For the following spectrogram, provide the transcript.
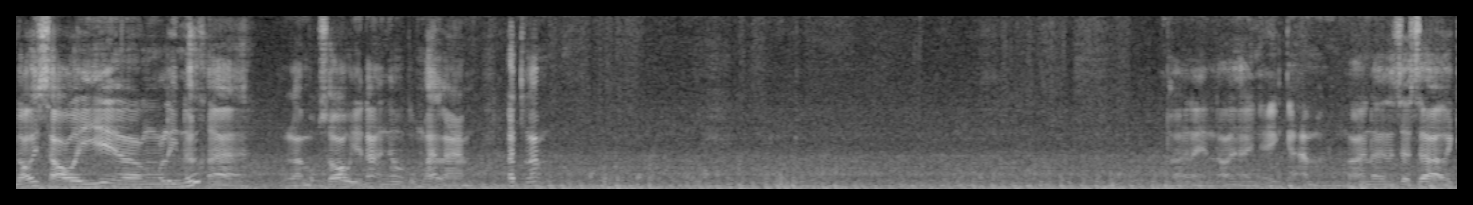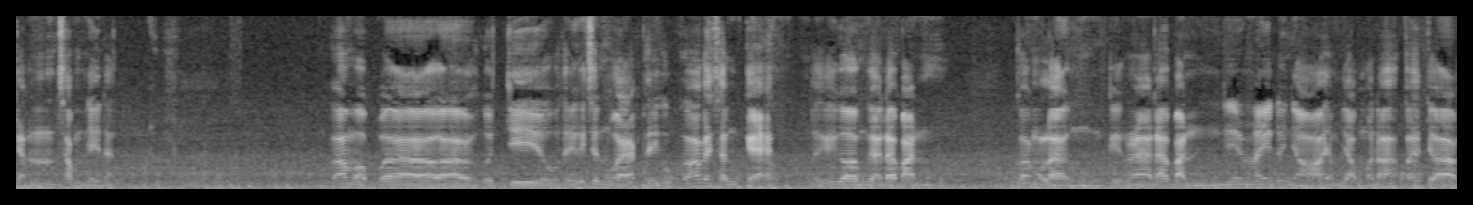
gói xôi với ly nước à. Là một xô vậy đó, nhưng mà cũng phải làm, ít lắm. Nói này nói hơi nhạy cảm, mình nói nó sơ sơ cái cảnh sống vậy đó có một uh, buổi chiều thì cái sinh hoạt thì cũng có cái sân cát rồi cái gom ra đá banh. Có một lần kiện ra đá banh với mấy đứa nhỏ vòng vòng ở đó có cho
